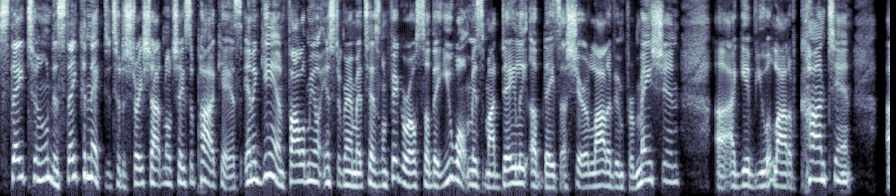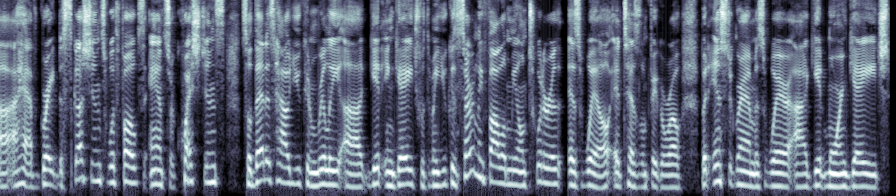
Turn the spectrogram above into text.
Stay tuned and stay connected to the Straight Shot No Chaser podcast. And again, follow me on Instagram at Tezlyn Figaro so that you won't miss my daily updates. I share a lot of information. Uh, I give you a lot of content. Uh, I have great discussions with folks, answer questions. So that is how you can really uh, get engaged with me. You can certainly follow me on Twitter as well at Tezlyn Figaro, but Instagram is where I get more engaged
